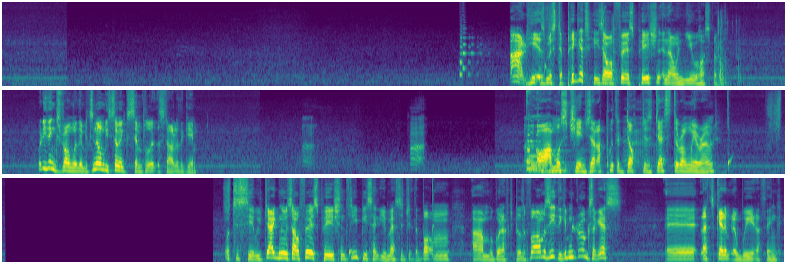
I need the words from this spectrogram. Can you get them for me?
And here's Mr. Piggott. He's our first patient in our new hospital. What do you think's wrong with him? It's normally something simple at the start of the game. Oh, I must change that. I put the doctor's desk the wrong way around. What to say? We've diagnosed our first patient. The GP sent you a message at the bottom. Um, we're going to have to build a pharmacy to give him drugs, I guess. Uh, let's get him to wait, I think.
